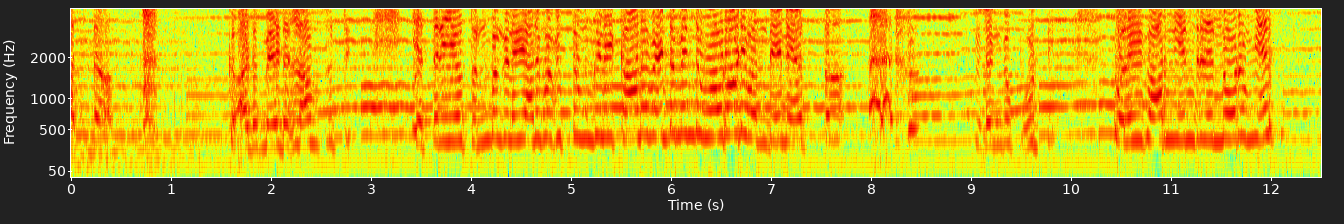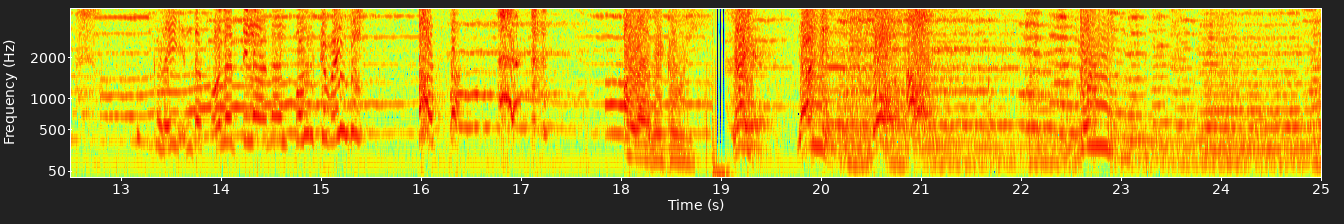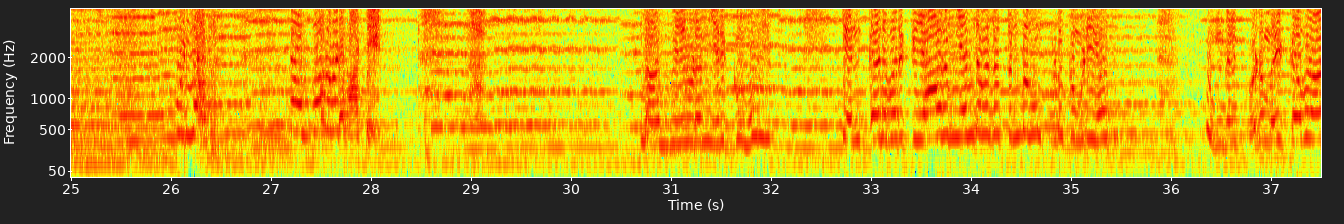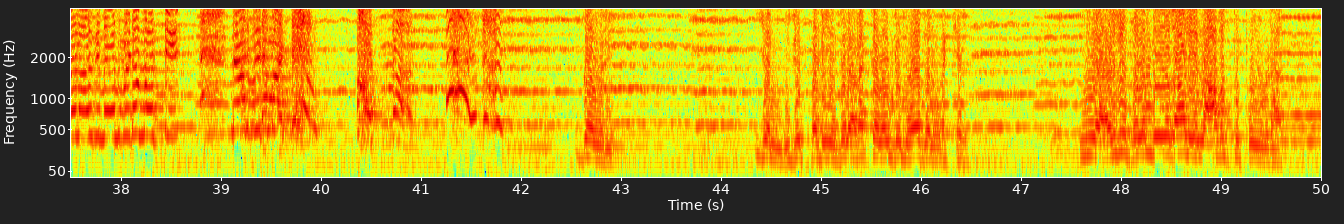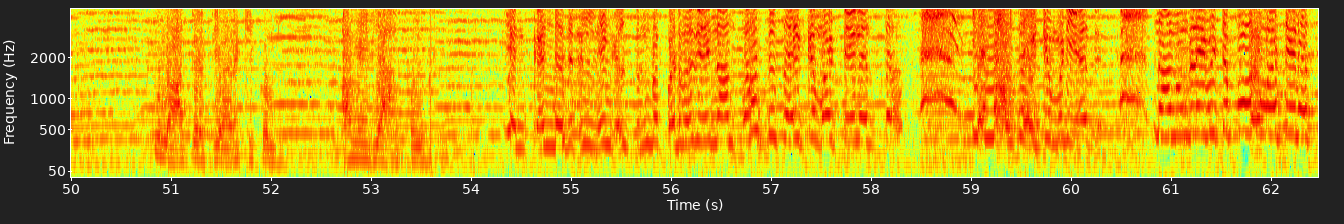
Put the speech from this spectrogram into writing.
அத்தா காடு மேடெல்லாம் சுற்றி எத்தனையோ துன்பங்களை அனுபவித்து உங்களை காண வேண்டும் என்று ஓடோடி வந்தேனே அத்தா. விலங்கு பூட்டி கொலைகாரன் என்று எல்லோரும் உங்களை இந்த கோலத்திலா நான் பார்க்க வேண்டும்? அத்தா. அழாதே கௌரி. நான் உயிருடன் இருக்கும் முடியும் என் கணவருக்கு யாரும் எந்தவித துன்பமும் கொடுக்க முடியாது. உங்கள் கொடுமைக்கு அவர் ஆளாக நான் விட மாட்டேன் நான் விட மாட்டேன் கௌரி என் விதிப்படி எது நடக்க வேண்டுமோ அது நடக்கிறது நீ அழுது புலம்புவதால் என் ஆபத்து போய்விடாது. உன் ஆத்திரத்தை அடக்கிக் கொண்டு அமைதியாக போய்விடு. என் கண்ணெதிரில் நீங்கள் துன்பப்படுவதை நான் பார்த்து சகிக்க மாட்டேன் அத்தா. என்னால் சகிக்க முடியாது. நான் உங்களை விட்டு போக மாட்டேன்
